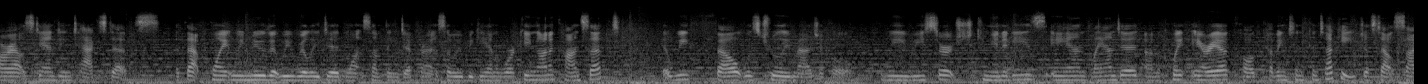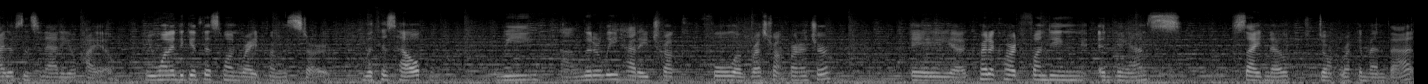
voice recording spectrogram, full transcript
our outstanding tax debts. At that point, we knew that we really did want something different, so we began working on a concept that we felt was truly magical. We researched communities and landed on a quaint area called Covington, Kentucky, just outside of Cincinnati, Ohio. We wanted to get this one right from the start. With his help, we uh, literally had a truck full of restaurant furniture, a uh, credit card funding advance, side note, don't recommend that,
